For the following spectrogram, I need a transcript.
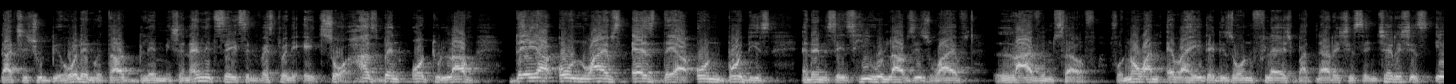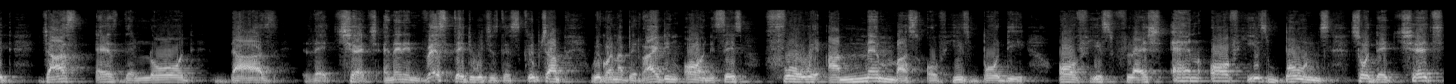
that she should be holy and without blemish. And then it says in verse 28, so husband ought to love their own wives as their own bodies. And then it says, he who loves his wife love himself for no one ever hated his own flesh but nourishes and cherishes it just as the lord does the church. And then in verse 30, which is the scripture we're going to be riding on, it says, For we are members of his body, of his flesh, and of his bones. So the church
